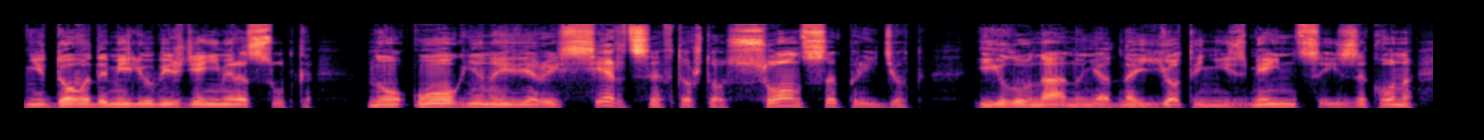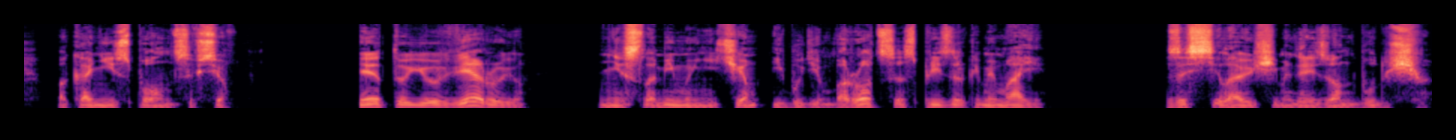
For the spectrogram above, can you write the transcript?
не доводами или убеждениями рассудка, но огненной верой сердца в то, что солнце придет, и луна, но ни одна йота не изменится из закона, пока не исполнится все. Этую верою, не сломимой ничем, и будем бороться с призраками Майи, застилающими горизонт будущего.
